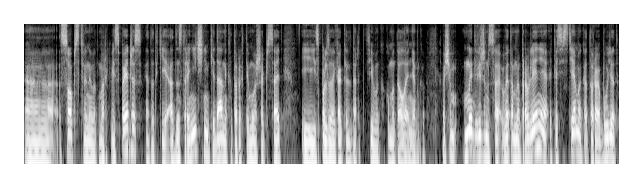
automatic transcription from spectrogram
э, собственный вот Marquis Pages, это такие одностраничники, да, на которых ты можешь описать и использовать как альтернативу какому-то лендингу. В общем, мы движемся в этом направлении, экосистема, которая будет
